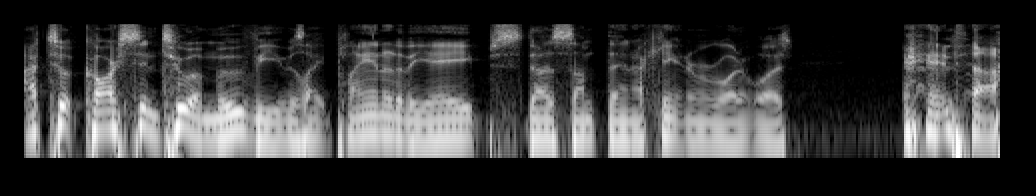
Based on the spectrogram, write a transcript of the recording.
i took carson to a movie it was like planet of the apes does something i can't remember what it was and uh,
